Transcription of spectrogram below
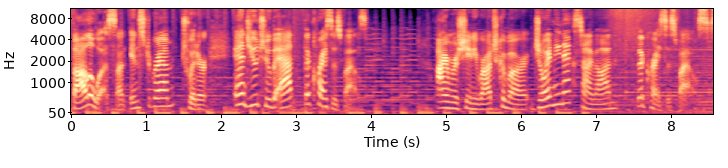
Follow us on Instagram, Twitter, and YouTube at The Crisis Files. I'm Roshini Rajkumar. Join me next time on The Crisis Files.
